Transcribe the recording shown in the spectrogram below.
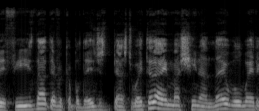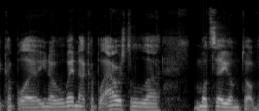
if he's not there for a couple of days, just passed away today, Mashinan Le, we'll wait a couple of you know we'll wait a couple of hours till uh, Motzei Yom Tov.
